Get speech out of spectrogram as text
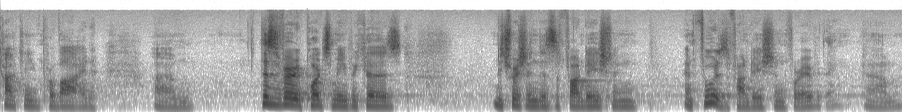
how can you provide? Um, this is very important to me because nutrition is the foundation and food is the foundation for everything. Um,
